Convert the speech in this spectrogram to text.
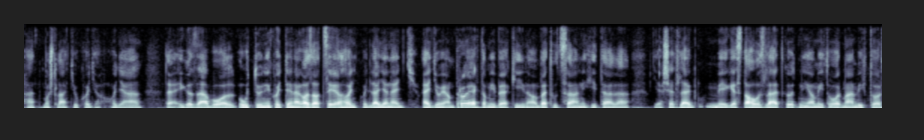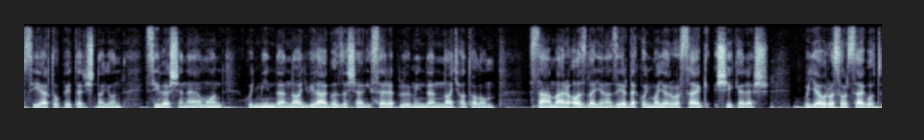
hát most látjuk, hogy hogy áll, de igazából úgy tűnik, hogy tényleg az a cél, hogy, hogy legyen egy, egy olyan projekt, amiben Kína be tud szállni hitellel. Esetleg még ezt ahhoz lehet kötni, amit Orbán Viktor, Szijjártó Péter is nagyon szívesen elmond, hogy minden nagy világgazdasági szereplő, minden nagy hatalom számára az legyen az érdek, hogy Magyarország sikeres. Ugye Oroszországot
